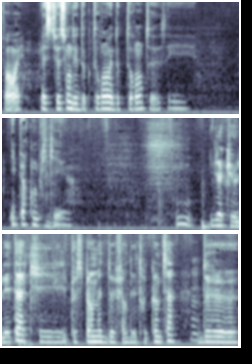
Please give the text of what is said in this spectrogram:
Enfin, ouais, la situation des doctorants et doctorantes, euh, c'est hyper compliqué. Il n'y a que l'État qui peut se permettre de faire des trucs comme ça, mm. de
